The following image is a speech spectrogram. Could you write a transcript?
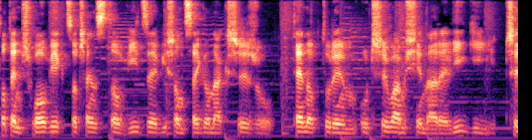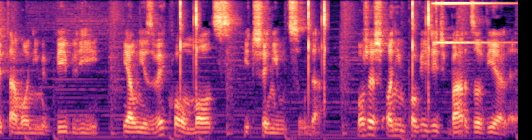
to ten człowiek, co często widzę wiszącego na krzyżu, ten, o którym uczyłam się na religii, czytam o nim w Biblii, miał niezwykłą moc i czynił cuda. Możesz o nim powiedzieć bardzo wiele,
